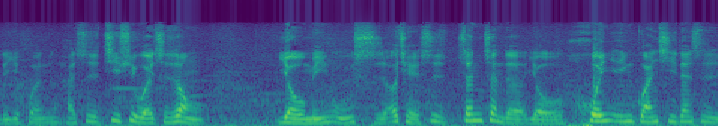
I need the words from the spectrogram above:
离婚，还是继续维持这种有名无实，而且是真正的有婚姻关系，但是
